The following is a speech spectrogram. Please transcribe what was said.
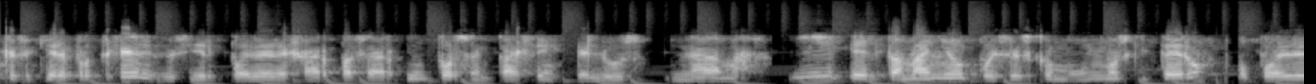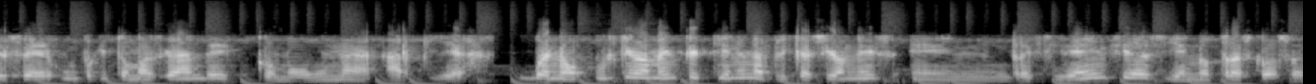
que se quiere proteger, es decir, puede dejar pasar un porcentaje de luz nada más. Y el tamaño pues es como un mosquitero o puede ser un poquito más grande como una arpillera. Bueno, últimamente tienen aplicaciones en residencias y en otras cosas.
